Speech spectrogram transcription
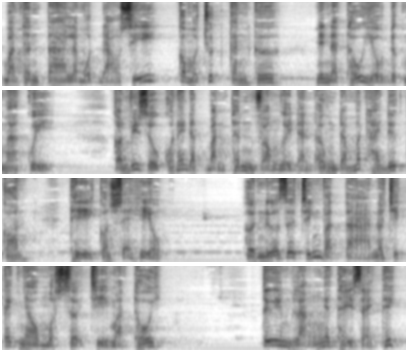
Bản thân ta là một đạo sĩ, Có một chút căn cơ, Nên là thấu hiểu được ma quỷ. Còn ví dụ con hãy đặt bản thân vào người đàn ông đã mất hai đứa con, Thì con sẽ hiểu. Hơn nữa giữa chính và tà Nó chỉ cách nhau một sợi chỉ mà thôi. Tư im lặng nghe thầy giải thích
